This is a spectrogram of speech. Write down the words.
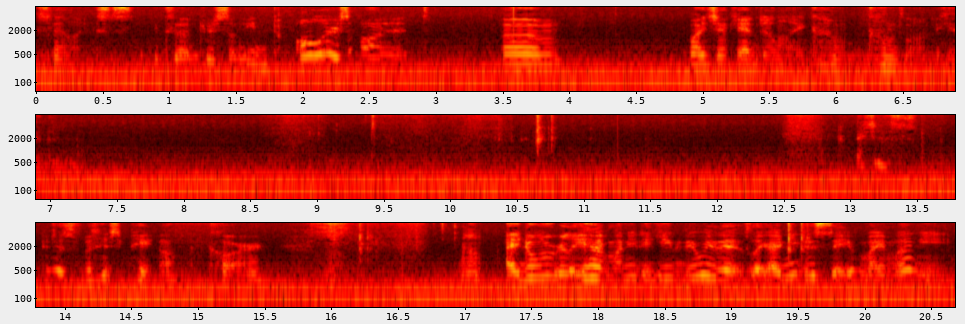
Spent like $670 on it. Um, my check engine light come, comes on again. I just, I just finished paying off my car. Um, I don't really have money to keep doing this. Like, I need to save my money.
